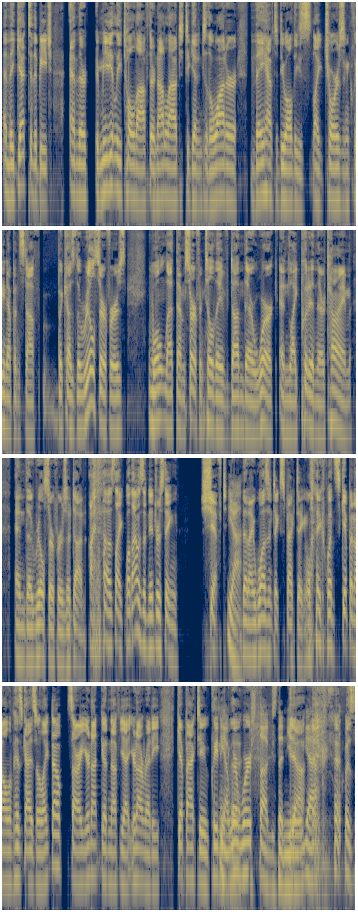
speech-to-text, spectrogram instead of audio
And they get to the beach and they're immediately told off. They're not allowed to get into the water. They have to do all these like chores and cleanup and stuff because the real surfers won't let them surf until they've done their work and like put in their time and the real surfers are done. I, I was like, well, that was an interesting shift Yeah. that I wasn't expecting. Like when Skip and all of his guys are like, nope, sorry, you're not good enough yet. You're not ready. Get back to cleaning. Yeah, the- we're worse thugs than you. Yeah. yeah. it was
